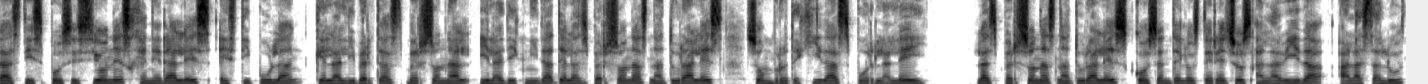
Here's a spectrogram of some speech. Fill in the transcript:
Las disposiciones generales estipulan que la libertad personal y la dignidad de las personas naturales son protegidas por la ley. Las personas naturales gozan de los derechos a la vida, a la salud,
